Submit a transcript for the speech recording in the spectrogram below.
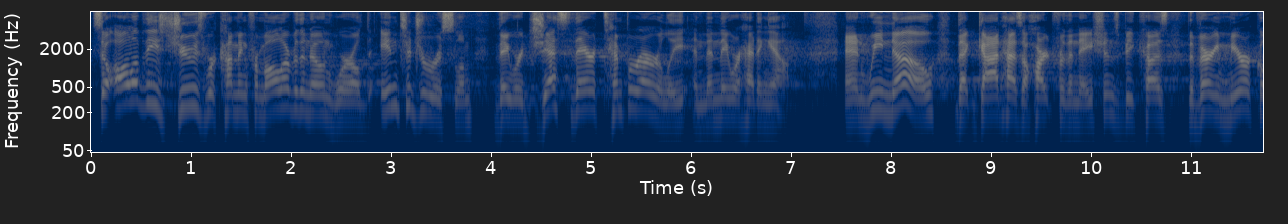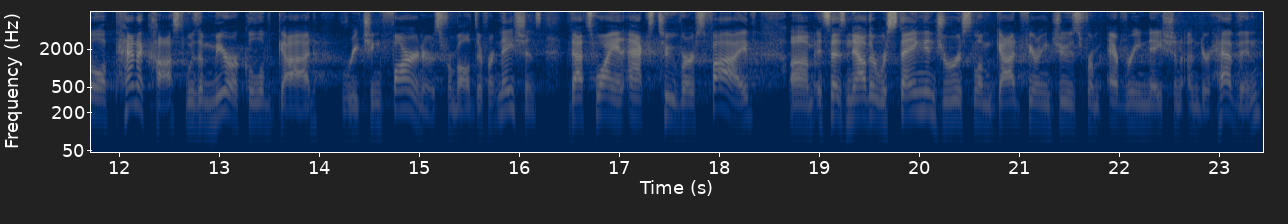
So, all of these Jews were coming from all over the known world into Jerusalem. They were just there temporarily, and then they were heading out. And we know that God has a heart for the nations because the very miracle of Pentecost was a miracle of God reaching foreigners from all different nations. That's why in Acts 2, verse 5, um, it says, Now there were staying in Jerusalem God fearing Jews from every nation under heaven.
